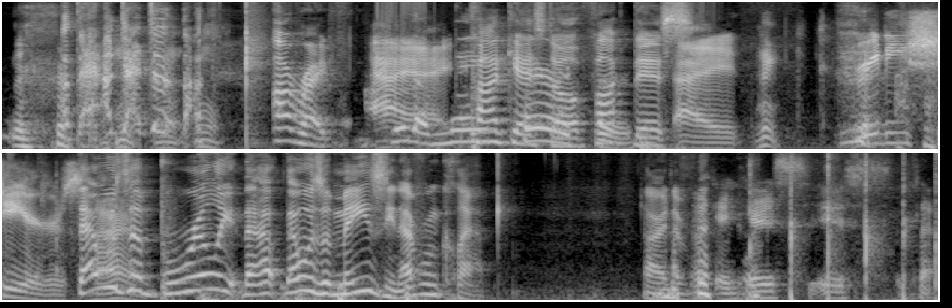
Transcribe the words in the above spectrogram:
All right, Alright, podcast. Oh, fuck this. alright. Greedy shears. That was a brilliant. That, that was amazing. Everyone clap. All right, never. okay, here's here's the clap.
